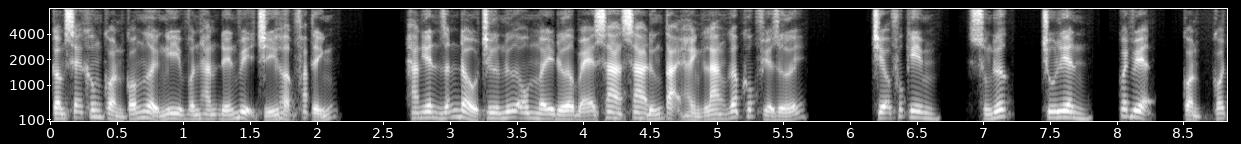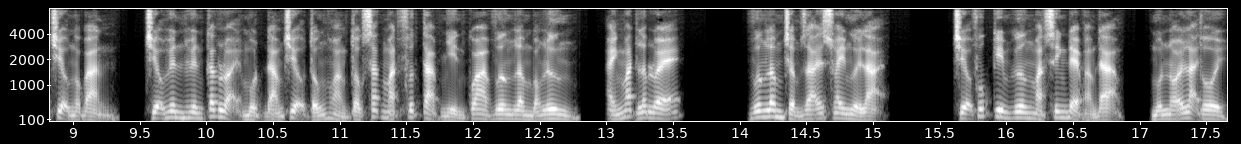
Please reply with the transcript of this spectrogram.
Cầm sẽ không còn có người nghi vấn hắn đến vị trí hợp pháp tính. Hàn yên dẫn đầu chư nữ ôm mấy đứa bé xa xa đứng tại hành lang gấp khúc phía dưới. Triệu phúc kim súng đức, chu liên, quách viện, còn có triệu ngọc bản, triệu huyên huyên các loại một đám triệu tống hoàng tộc sắc mặt phức tạp nhìn qua vương lâm bóng lưng, ánh mắt lấp lóe. Vương lâm chậm rãi xoay người lại. Triệu phúc kim gương mặt xinh đẹp ảm đạm, muốn nói lại thôi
